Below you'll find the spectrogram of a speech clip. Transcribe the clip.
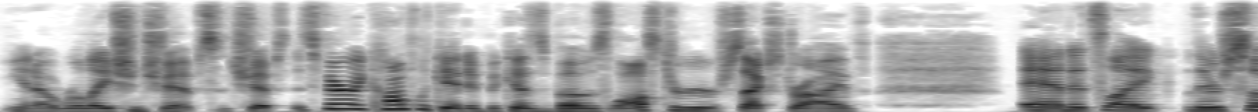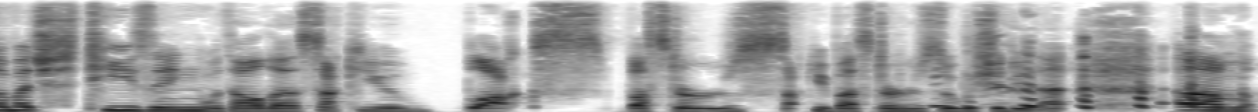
you know, relationships and ships, it's very complicated because Bo's lost her sex drive. And it's like, there's so much teasing with all the suck you blocks, busters, suck busters. So we should do that. um,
